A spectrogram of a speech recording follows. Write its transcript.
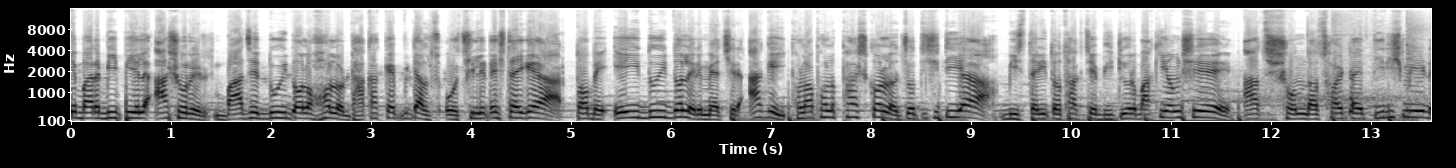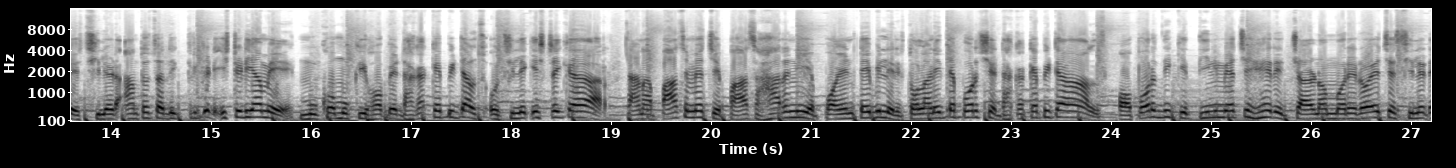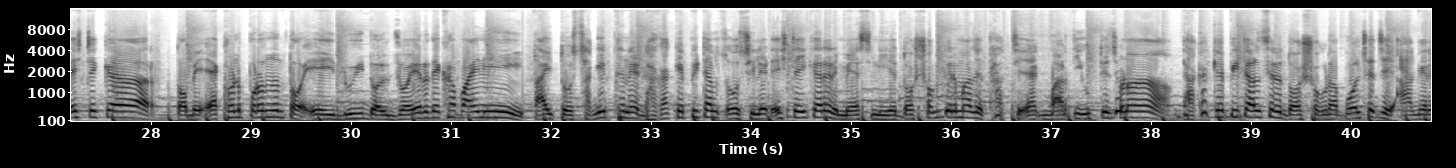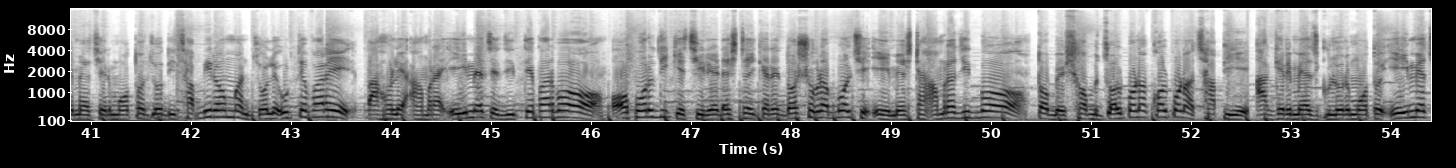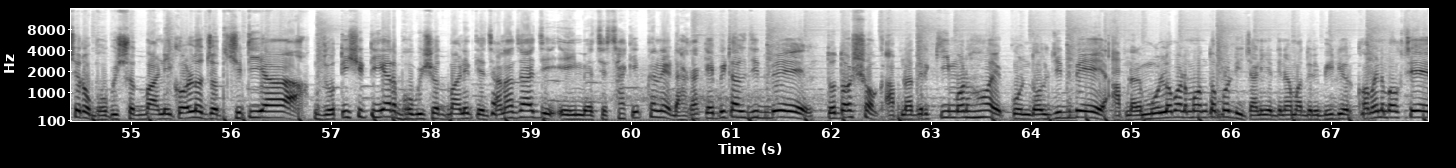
এবার বিপিএল আসরের বাজে দুই দল হলো ঢাকা ক্যাপিটালস ও সিলেট স্ট্রাইকার তবে এই দুই দলের ম্যাচের আগেই ফলাফল ফাঁস করল জ্যোতিষিটিয়া বিস্তারিত থাকছে ভিডিওর বাকি অংশে। আজ সন্ধ্যা ছয়টায় তিরিশ মিনিটে সিলেট আন্তর্জাতিক ক্রিকেট স্টেডিয়ামে মুখোমুখি হবে ঢাকা ক্যাপিটালস ও সিলেট স্ট্রাইকার টানা পাঁচ ম্যাচে পাঁচ হার নিয়ে পয়েন্ট টেবিলের তলানিতে পড়ছে ঢাকা ক্যাপিটালস। অপরদিকে তিন ম্যাচে হেরে চার নম্বরে রয়েছে সিলেট স্ট্রাইকার তবে এখন পর্যন্ত এই দুই দল জয়ের দেখা পায়নি। তাই তো সাকিব খানের ঢাকা ক্যাপিটালস ও সিলেট স্ট্রাইকারের ম্যাচ নিয়ে দর্শকদের মাঝে থাকছে এক বাড়তি উত্তেজনা। ঢাকা ক্যাপিটালসের দর্শকরা বলছে যে, আগের ম্যাচের মতো যদি সাব্বির রহমান জ্বলে উঠতে পারে, তাহলে আমরা এই ম্যাচে জিততে পারব। অপরদিকে সিলেট স্ট্রাইকারের দর্শকরা বলছে, এই ম্যাচটা আমরা জিতবো। তবে সব জল্পনা কল্পনা ছাপিয়ে আগের ম্যাচগুলোর মতো এই ম্যাচেরও ভবিষ্যৎবাণী করল জ্যোতিষিটিয়া জ্যোতিষিটিয়ার ভবিষ্যৎবাণীতে জানা যায় যে, এই ম্যাচে সাকিব খানের ঢাকা ক্যাপিটাল জিতবে। তো দর্শক, আপনাদের কি মনে হয় কোন দল জিতবে? আপনার মূল্যবান মন্তব্যটি জানিয়ে দিন আমাদের ভিডিওর কমেন্ট বক্সে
